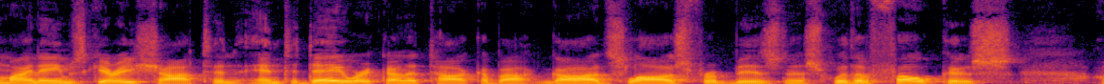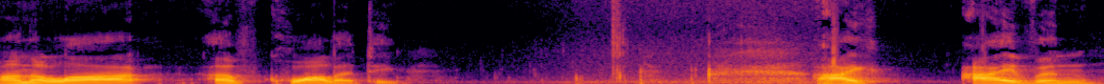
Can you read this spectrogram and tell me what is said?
my name is Gary Schotten, and today we're going to talk about God's laws for business with a focus on the law of quality. I, Ivan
